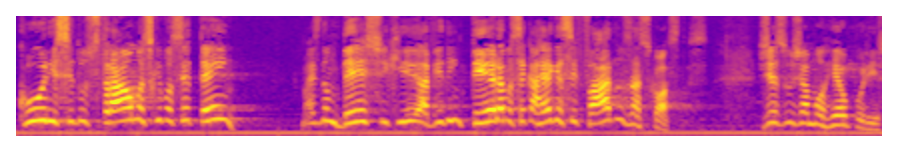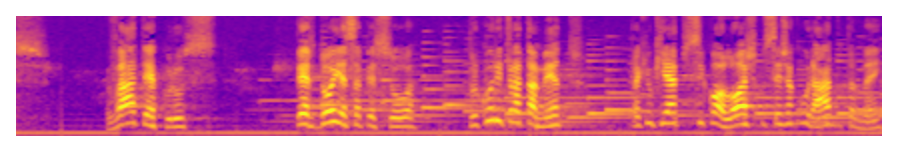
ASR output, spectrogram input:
cure-se dos traumas que você tem, mas não deixe que a vida inteira você carregue esse fardo nas costas. Jesus já morreu por isso. Vá até a cruz, Perdoe essa pessoa. Procure tratamento para que o que é psicológico seja curado também.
